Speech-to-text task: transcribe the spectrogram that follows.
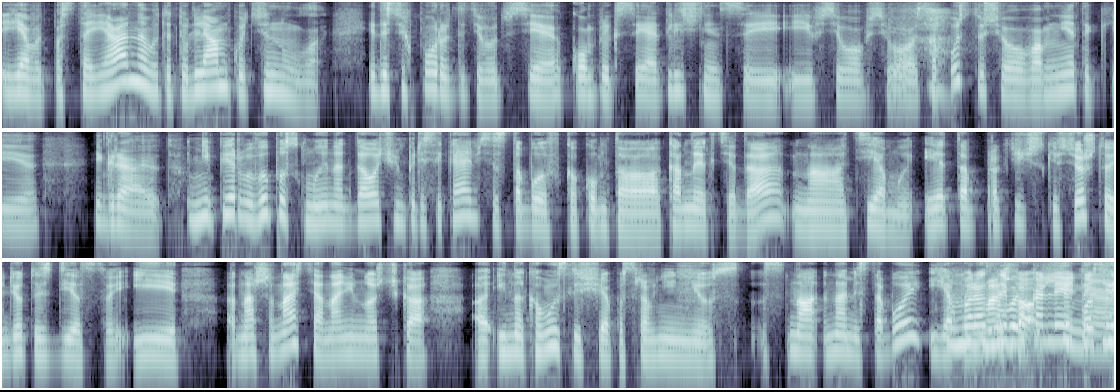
И я вот постоянно вот эту лямку тянула. И до сих пор вот эти вот все комплексы и отличницы и всего-всего сопутствующего во мне такие играют. Не первый выпуск, мы иногда очень пересекаемся с тобой в каком-то коннекте, да, на темы. И это практически все, что идет из детства. И наша Настя, она немножечко э, инакомыслящая по сравнению с, с на- нами с тобой. И я Ну, мы понимаю, разные поколения. после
